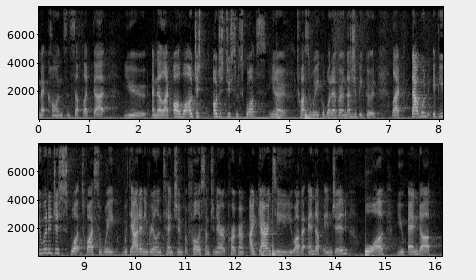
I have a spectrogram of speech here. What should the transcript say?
metcons and stuff like that you and they're like oh well i'll just i'll just do some squats you know twice a week or whatever and that should be good. Like that would if you were to just squat twice a week without any real intention but follow some generic program i guarantee you you either end up injured or you end up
